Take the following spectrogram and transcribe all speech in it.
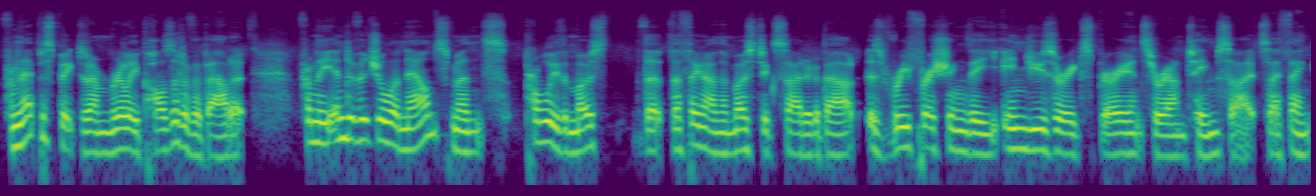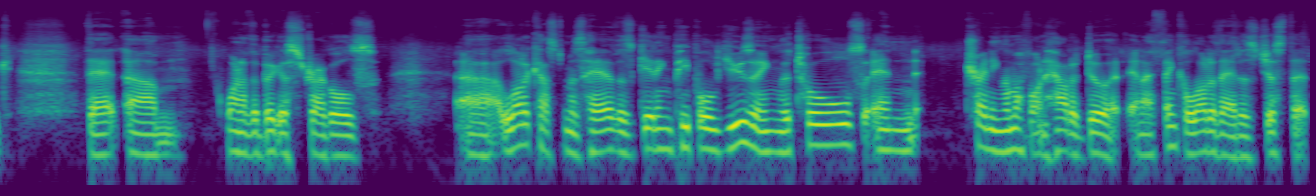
from that perspective, I'm really positive about it. From the individual announcements, probably the most the, the thing I'm the most excited about is refreshing the end user experience around team sites. I think that um, one of the biggest struggles uh, a lot of customers have is getting people using the tools and training them up on how to do it. And I think a lot of that is just that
